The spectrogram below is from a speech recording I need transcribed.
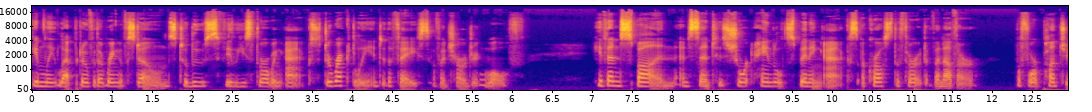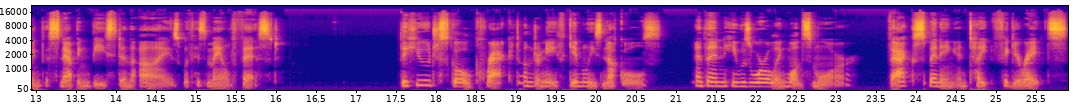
Gimli leapt over the ring of stones to loose Fili's throwing axe directly into the face of a charging wolf. He then spun and sent his short handled spinning axe across the throat of another, before punching the snapping beast in the eyes with his mailed fist. The huge skull cracked underneath Gimli's knuckles, and then he was whirling once more, the axe spinning in tight figure eights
